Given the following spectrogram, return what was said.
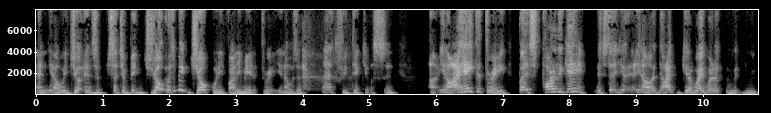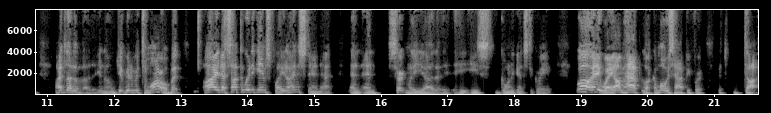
and you know we jo- it was a, such a big joke. It was a big joke when he finally made a three. You know, it was a that's ridiculous. And uh, you know, I hate the three, but it's part of the game. It's the, you, you know, I'd get away with it. I'd let him, you know, get rid of it tomorrow. But all right, that's not the way the game's played. I understand that, and and certainly uh, he, he's going against the grain. Well, anyway, I'm happy. Look, I'm always happy for Doc.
